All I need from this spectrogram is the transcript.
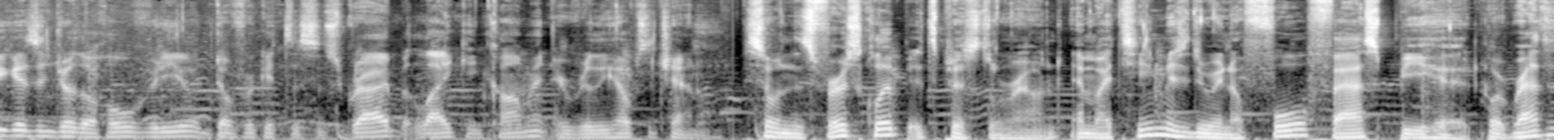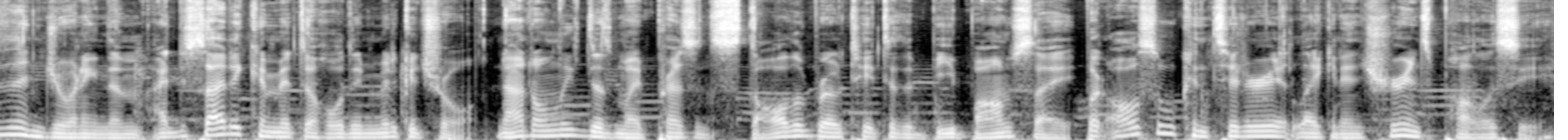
You guys enjoy the whole video, don't forget to subscribe, like, and comment, it really helps the channel. So in this first clip, it's pistol round, and my team is doing a full fast B hit, but rather than joining them, I decided to commit to holding mid control. Not only does my presence stall the rotate to the B bomb site, but also consider it like an insurance policy.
